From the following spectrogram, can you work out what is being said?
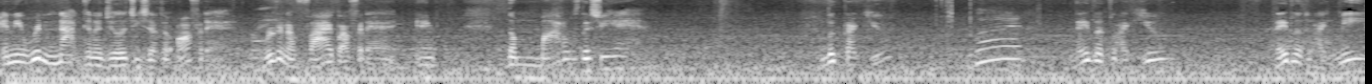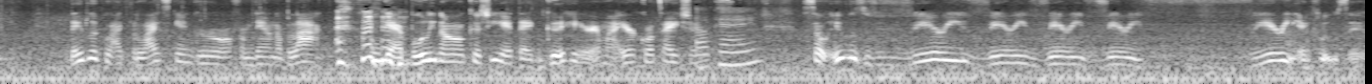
And then we're not gonna judge each other off of that. Right. We're gonna vibe off of that. And the models that she had looked like you. What? They look like you. They look like me. They look like the light skinned girl from down the block who got bullied on because she had that good hair in my air quotations. Okay. So it was very, very, very, very, very inclusive.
